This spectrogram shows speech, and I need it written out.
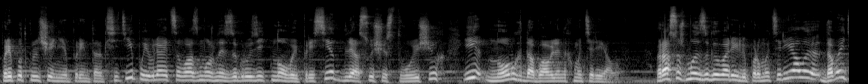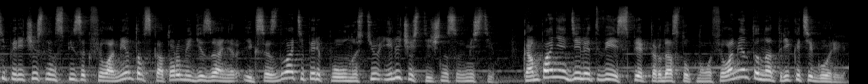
При подключении принтера к сети появляется появляется возможность загрузить новый пресет для существующих и новых добавленных материалов. Раз уж мы заговорили про материалы, давайте перечислим список филаментов, с которыми дизайнер XS2 теперь полностью или частично совместим. Компания делит весь спектр доступного филамента на три категории.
